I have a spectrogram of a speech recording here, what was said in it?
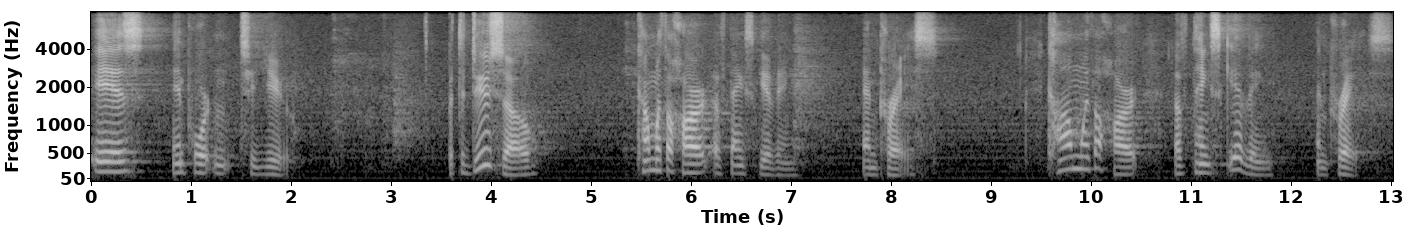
is important to you. But to do so, come with a heart of thanksgiving and praise. Come with a heart of thanksgiving and praise.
